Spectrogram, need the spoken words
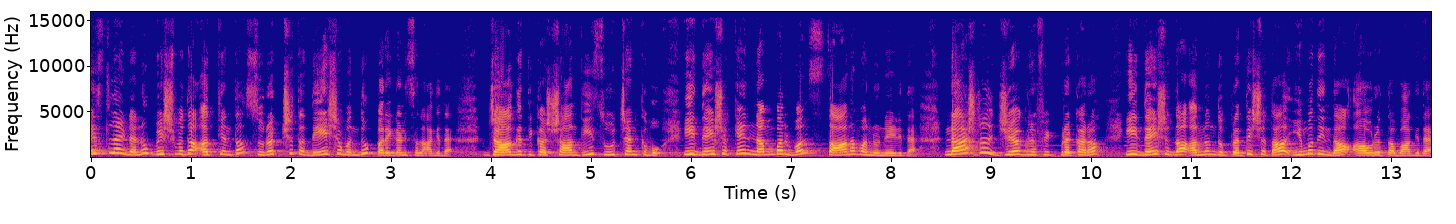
ಐಸ್ಲ್ಯಾಂಡ್ ಅನ್ನು ವಿಶ್ವದ ಅತ್ಯಂತ ಸುರಕ್ಷಿತ ದೇಶವೆಂದು ಪರಿಗಣಿಸಲಾಗಿದೆ. ಜಾಗತಿಕ ಶಾಂತಿ ಸೂಚ್ಯಂಕವು ಈ ದೇಶಕ್ಕೆ ನಂಬರ್ ಒನ್ ಸ್ಥಾನವನ್ನು ನೀಡಿದೆ. ನ್ಯಾಷನಲ್ ಜಿಯೋಗ್ರಫಿಕ್ ಪ್ರಕಾರ ಈ ದೇಶದ ಹನ್ನೊಂದು ಪ್ರತಿಶತ ಹಿಮದಿಂದ ಆವೃತವಾಗಿದೆ.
